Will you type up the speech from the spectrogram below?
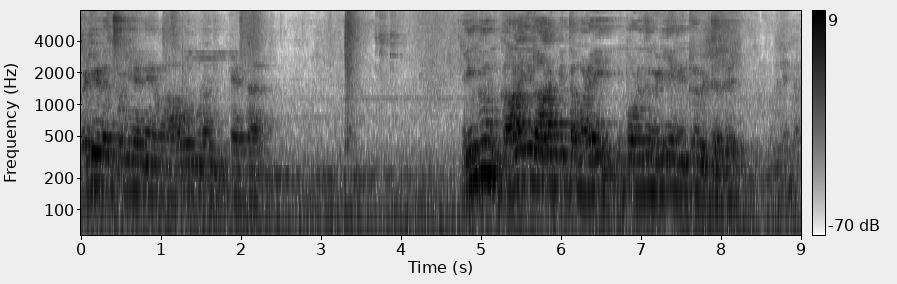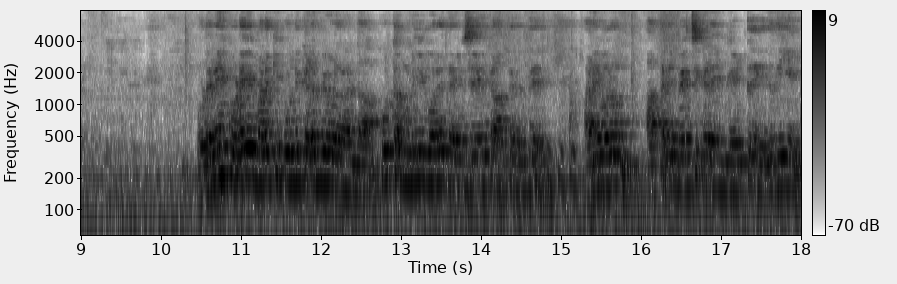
வெளியிடச் சொல்லி என்னை அவர் ஆர்வமுடன் கேட்டார். இங்கும் காலையில் ஆரம்பித்த மழை இப்பொழுது வெளியே நின்றுவிட்டது. உடனே குடையை மடக்கி கொண்டு கிளம்பி விட வேண்டாம். கூட்டம் முடியும் வரை தயவு செய்து காத்திருந்து அனைவரும் அத்தனை பேச்சுக்களையும் கேட்டு இறுதியில்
